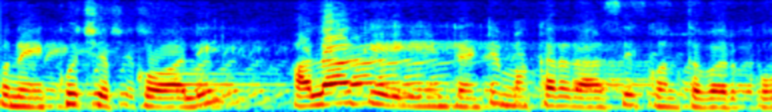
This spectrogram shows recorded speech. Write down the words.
మనం ఎక్కువ చెప్పుకోవాలి. అలాగే ఏంటంటే మకర రాశి కొంతవరకు.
